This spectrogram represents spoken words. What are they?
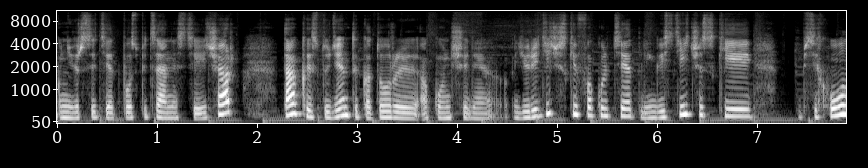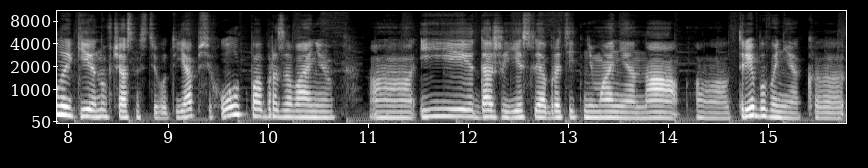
университет по специальности HR, так и студенты, которые окончили юридический факультет, лингвистический, психологи, ну, в частности, вот я психолог по образованию, а, и даже если обратить внимание на а, требования к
